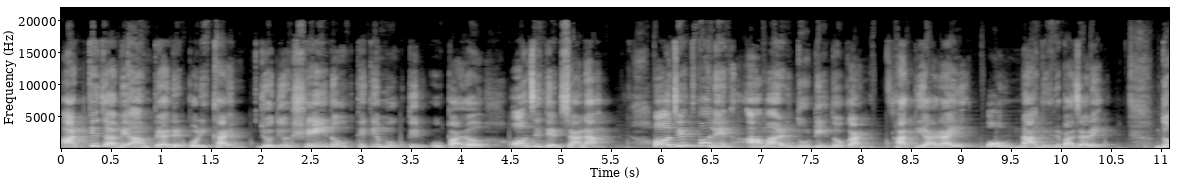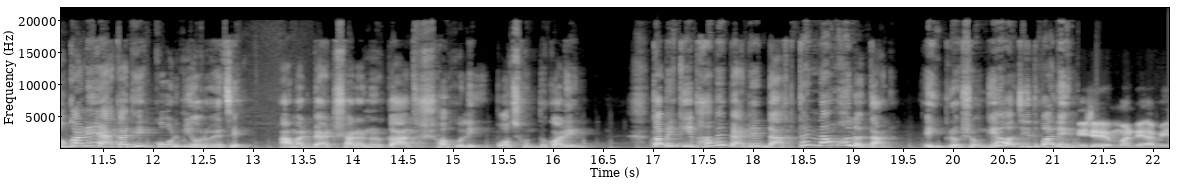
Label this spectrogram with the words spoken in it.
আটকে যাবে আম্পায়ারের পরীক্ষায়। যদিও সেই রোগ থেকে মুক্তির উপায়ও অজিতের জানা। অজিত বলেন, আমার দুটি দোকান হাতিয়ারায় ও নাগের বাজারে। দোকানে একাধিক কর্মীও রয়েছে। আমার ব্যাট সারানোর কাজ সকলেই পছন্দ করেন। তবে কীভাবে ব্যাটের ডাক্তার নাম হলো তার? এই প্রসঙ্গে অজিত বলেন, নিজে মানে আমি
